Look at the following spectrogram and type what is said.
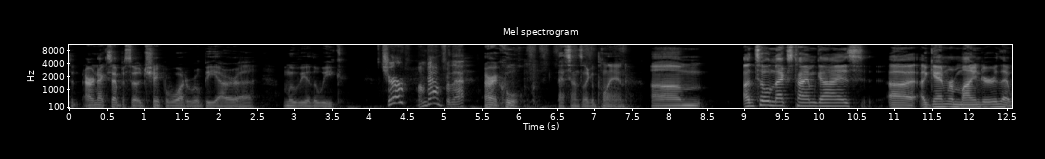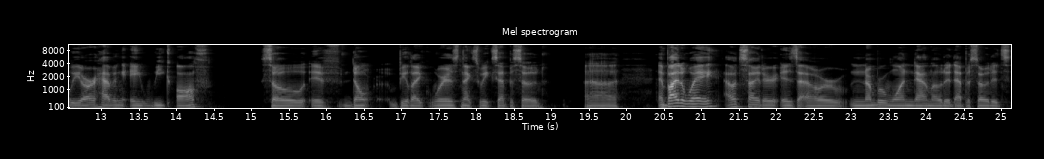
th- our next episode, Shape of Water, will be our uh, movie of the week. Sure, I'm down for that. All right, cool. That sounds like a plan. Um until next time guys, uh again reminder that we are having a week off. So if don't be like where's next week's episode? Uh and by the way, Outsider is our number 1 downloaded episode. It's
